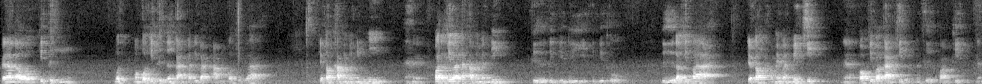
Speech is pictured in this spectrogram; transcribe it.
เวลาเราคิดถึง บางคนคิดถึงเรื่องการปฏิบัติธรรมก็คิดว่า จะต้องทำให้มันนิ่งๆเพราะเราคิดว่าถ้าทำให้มันนิ่ง คือสิ่งที่ดีสิ่งที่ถูก หรือเราคิดว่าจะต้องทำให้มันไม่คิดเพราะคิดว่าการคิดมันคือความผิดนะ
